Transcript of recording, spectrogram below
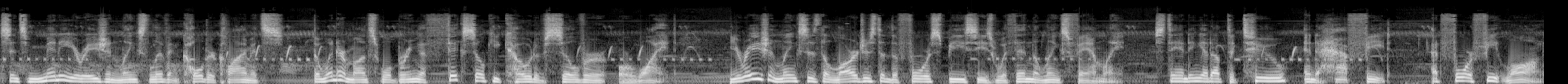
Since many Eurasian lynx live in colder climates, the winter months will bring a thick silky coat of silver or white. Eurasian lynx is the largest of the four species within the lynx family, standing at up to two and a half feet, at four feet long,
